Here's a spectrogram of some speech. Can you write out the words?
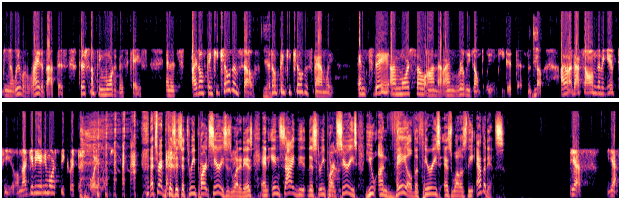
you know, we were right about this. There's something more to this case. And it's, I don't think he killed himself. Yeah. I don't think he killed his family. And today I'm more so on that. I really don't believe he did this. And so I, that's all I'm going to give to you. I'm not giving you any more secrets or spoilers. That's right, because it's a three part series, is what it is. And inside the, this three part series, you unveil the theories as well as the evidence. Yes, yes.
